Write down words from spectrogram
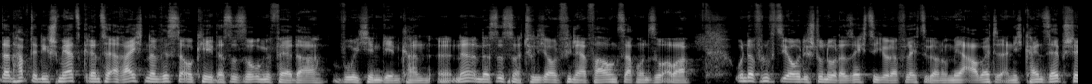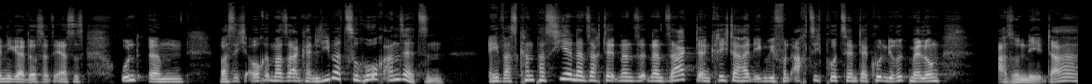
dann habt ihr die Schmerzgrenze erreicht und dann wisst ihr, okay, das ist so ungefähr da, wo ich hingehen kann. Äh, ne? Und das ist natürlich auch viele Erfahrungssache und so, aber unter 50 Euro die Stunde oder 60 oder vielleicht sogar noch mehr arbeitet eigentlich kein Selbstständiger, das als erstes. Und ähm, was ich auch immer sagen kann, lieber zu hoch ansetzen ey, was kann passieren? Dann sagt er, dann, dann sagt, dann kriegt er halt irgendwie von 80 Prozent der Kunden die Rückmeldung, also nee, da,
